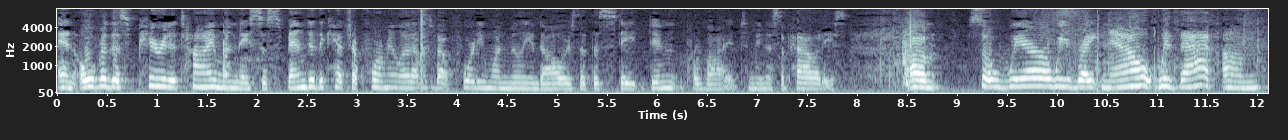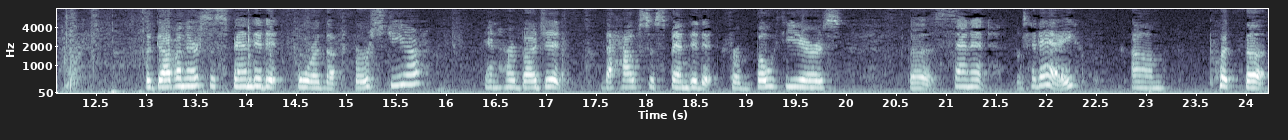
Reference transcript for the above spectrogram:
and over this period of time, when they suspended the catch-up formula, that was about $41 million that the state didn't provide to municipalities. Um, so where are we right now with that? Um, the governor suspended it for the first year in her budget. The House suspended it for both years. The Senate today um, put the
